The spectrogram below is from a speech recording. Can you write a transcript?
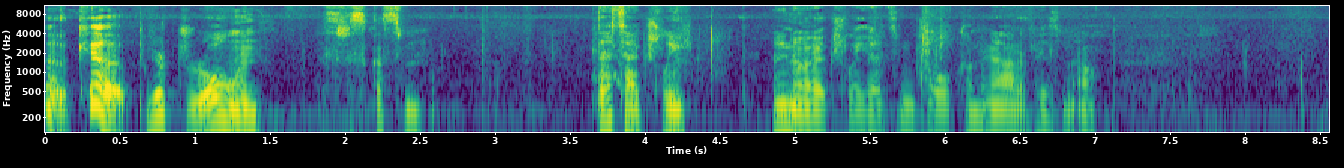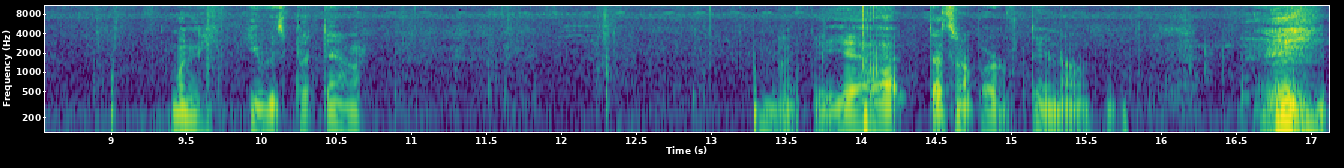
oh, Kip, you're drooling. That's disgusting. That's actually, Reno actually had some drool coming out of his mouth when he, he was put down. Yeah, that that's not part of the announcement.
